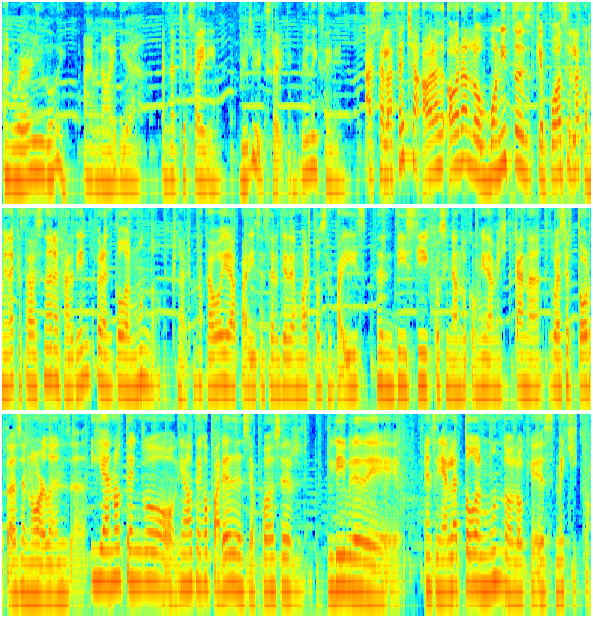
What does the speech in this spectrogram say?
And where are you going? I have no idea. And that's exciting. Really exciting. Really exciting. Hasta la fecha, ahora, ahora lo bonito es que puedo hacer la comida que estaba haciendo en el jardín, pero en todo el mundo. Claro. Me acabo de ir a París a hacer Día de Muertos en París, en DC cocinando comida mexicana, voy a hacer tortas en New Orleans y ya no tengo, ya no tengo paredes, ya puedo ser libre de enseñarle a todo el mundo lo que es México.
